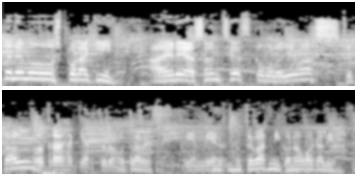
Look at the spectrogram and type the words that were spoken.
tenemos por aquí a Aérea Sánchez, ¿cómo lo llevas? ¿Qué tal? Otra vez aquí, Arturo. Otra vez. Bien, bien. No te vas ni con agua caliente.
